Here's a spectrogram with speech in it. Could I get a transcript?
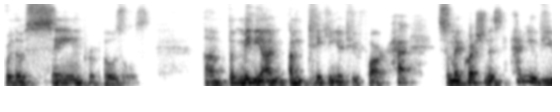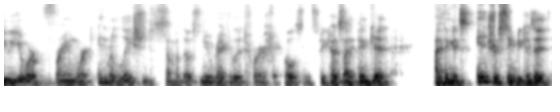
for those same proposals. Um, but maybe I'm I'm taking it too far. How, so my question is, how do you view your framework in relation to some of those new regulatory proposals? Because I think it, I think it's interesting because it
